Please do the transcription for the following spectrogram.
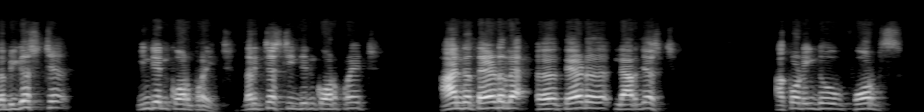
the biggest uh, Indian corporate, the richest Indian corporate, and the third, uh, third uh, largest, according to Forbes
